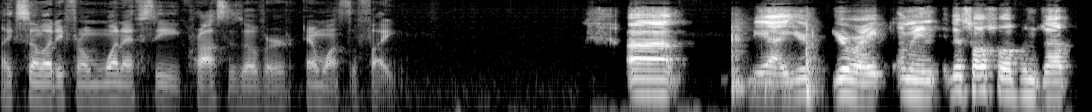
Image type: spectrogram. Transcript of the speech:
like somebody from ONE FC crosses over and wants to fight. Uh, yeah, you're you're right. I mean, this also opens up.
